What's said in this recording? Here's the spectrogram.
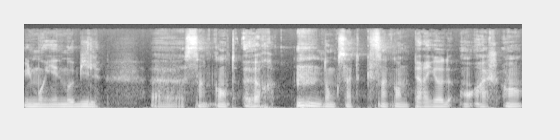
une moyenne mobile euh, 50 heures, donc 50 périodes en H1,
